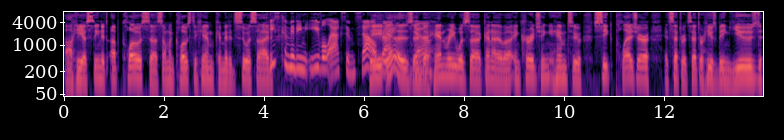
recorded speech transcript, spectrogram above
Uh, he has seen it up close. Uh, someone close to him committed suicide. He's committing evil acts himself, he right? is. And uh, Henry was uh, kind of uh, encouraging him to seek pleasure, etc., etc. He was being used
